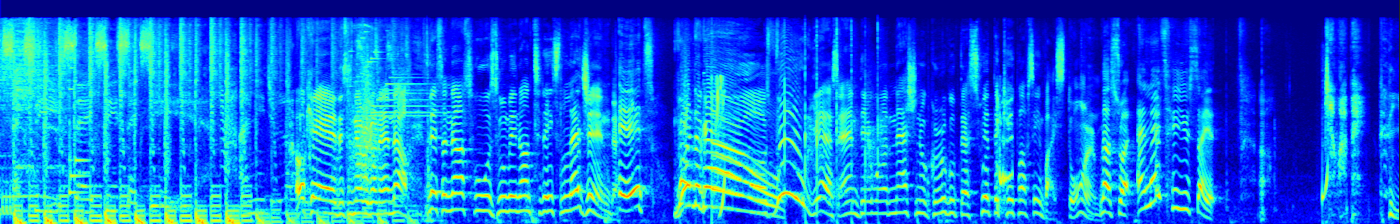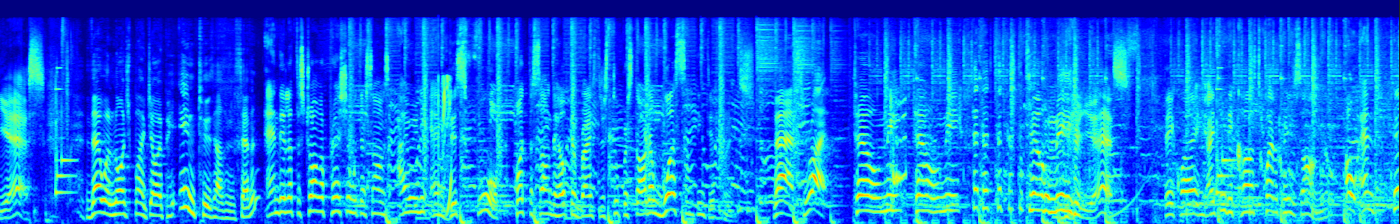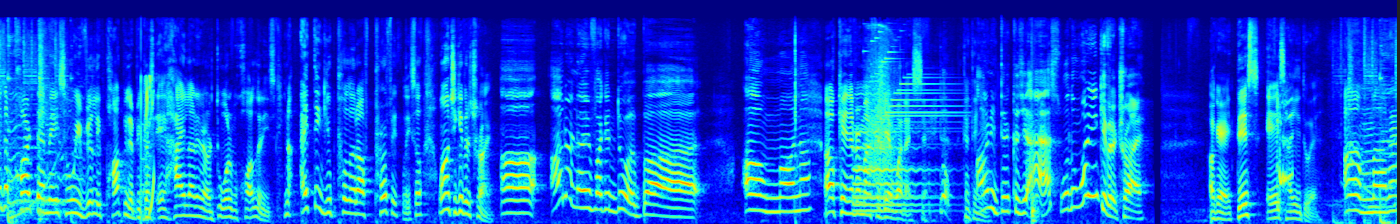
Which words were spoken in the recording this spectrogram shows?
sexy, sexy, sexy. I need your love. Okay, this is never gonna end now. Let's announce who will zoom in on today's legend. it's Wonder Girls! Woo! Yes, and they were a national girl group that swept the K-pop scene by storm. That's right, and let's hear you say it. Uh, yes. They were launched by JYP in 2007. And they left a strong impression with their songs Irony and This Fool. But the song that helped them rise to superstardom was something different. That's right. Tell me, tell me, t- t- t- tell me. yes. They quite, I think they caused quite a crazy song, you know? Oh, and there's a part that made Zoe really popular because it highlighted our adorable qualities. You know, I think you pull it off perfectly, so why don't you give it a try? Uh, I don't know if I can do it, but oh, Mana. Okay, never mind, forget what I said. Look, Continue. I only did it because you asked. Well, then why don't you give it a try? Okay, this is how you do it. 엄마나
